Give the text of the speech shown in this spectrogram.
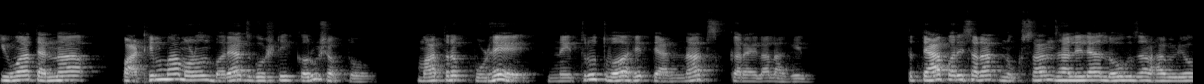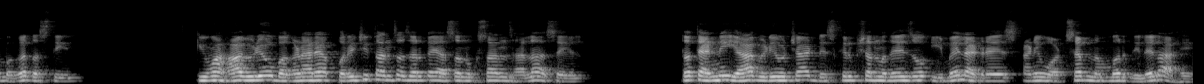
किंवा त्यांना पाठिंबा म्हणून बऱ्याच गोष्टी करू शकतो. मात्र पुढे नेतृत्व हे त्यांनाच करायला लागेल. तर त्या परिसरात नुकसान झालेल्या लोक जर हा व्हिडिओ बघत असतील किंवा हा व्हिडिओ बघणाऱ्या परिचितांचं जर काही असं नुकसान झालं असेल तर त्यांनी या व्हिडिओच्या डिस्क्रिप्शनमध्ये जो ईमेल ॲड्रेस आणि व्हॉट्सॲप नंबर दिलेला आहे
